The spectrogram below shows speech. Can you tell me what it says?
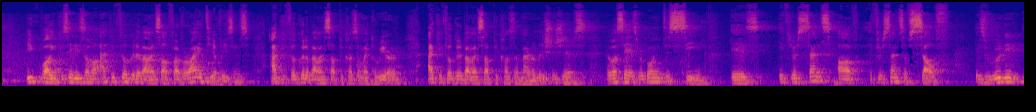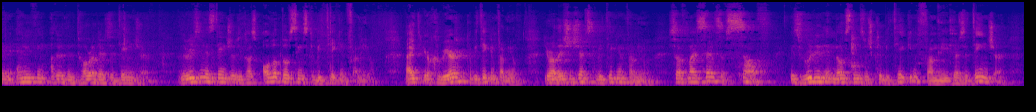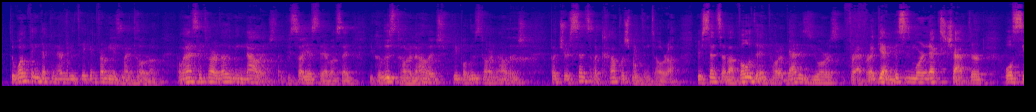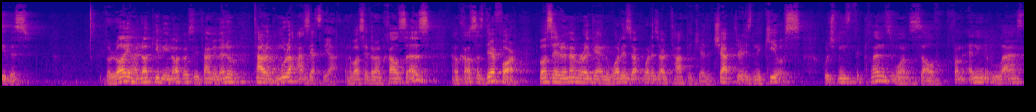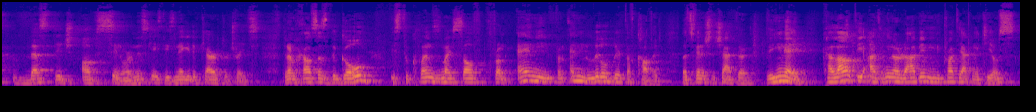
well, you could say to yourself, well, I could feel good about myself for a variety of reasons. I could feel good about myself because of my career. I could feel good about myself because of my relationships. I will say, as we're going to see, is if your sense of if your sense of self is rooted in anything other than Torah, there's a danger. And the reason it's danger is because all of those things can be taken from you. Right? Your career could be taken from you. Your relationships could be taken from you. So if my sense of self is rooted in those things which could be taken from me, there's a danger. The one thing that can never be taken from me is my Torah. And when I say Torah, it doesn't mean knowledge. Like we saw yesterday, I will say, you could lose Torah knowledge, people lose Torah knowledge, but your sense of accomplishment in Torah, your sense of avoda in Torah, that is yours forever. Again, this is more next chapter. We'll see this. And will say that Ramchal says, Ramchal says, therefore, We'll say, remember again, what is our, what is our topic here? The chapter is Nikios, which means to cleanse oneself from any last vestige of sin, or in this case, these negative character traits. The Ramchal says the goal is to cleanse myself from any from any little bit of kavod. Let's finish the chapter. Kalalti rabim mipratiak nikios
